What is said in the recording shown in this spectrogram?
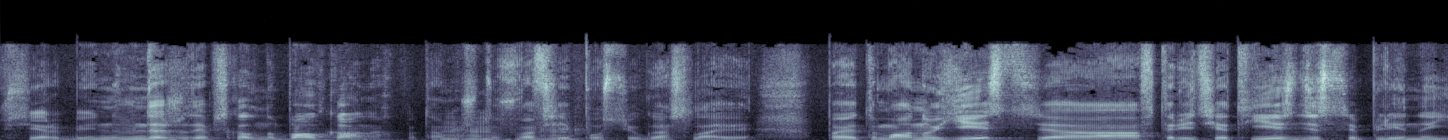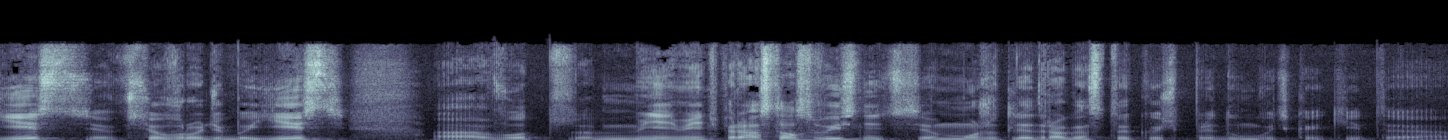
в Сербии. Ну, даже, я бы сказал, на Балканах, потому что во всей пост-Югославии. Поэтому оно есть, а, авторитет есть, дисциплина есть, все вроде бы есть. А, Вот э, мне, мне теперь осталось выяснить, может ли Драгон Стойкович придумывать какие-то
